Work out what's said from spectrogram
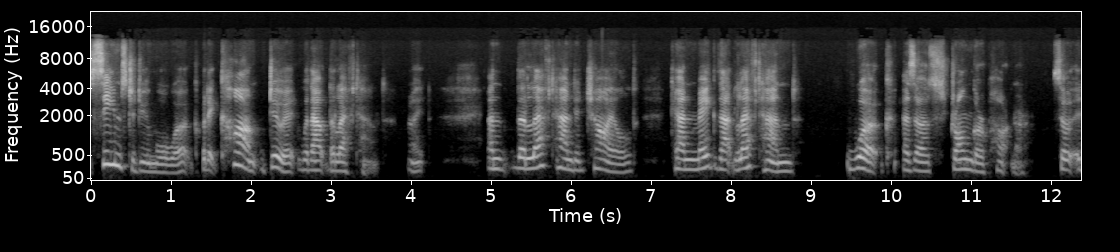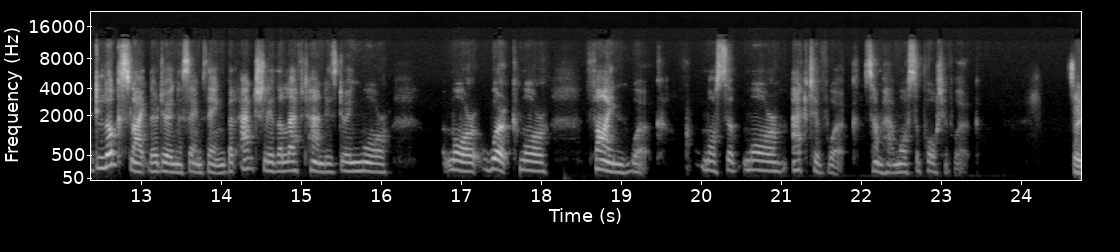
seems to do more work, but it can't do it without the left hand, right? And the left handed child can make that left hand work as a stronger partner. So it looks like they're doing the same thing, but actually the left hand is doing more, more work, more fine work, more, more active work, somehow more supportive work. So, so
